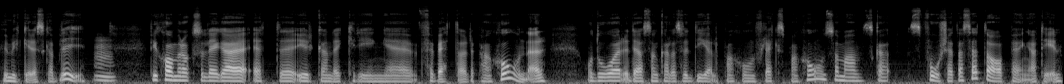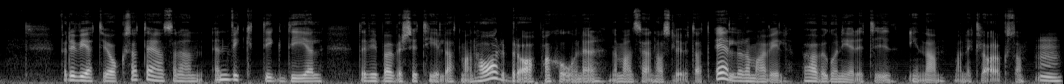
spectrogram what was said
hur mycket det ska bli. Mm. Vi kommer också lägga ett eh, yrkande kring eh, förbättrade pensioner och då är det det som kallas för delpension, flexpension som man ska fortsätta sätta av pengar till. För det vet vi också att det är en, sån en viktig del där vi behöver se till att man har bra pensioner när man sen har slutat eller om man vill behöver gå ner i tid innan man är klar också. Mm.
